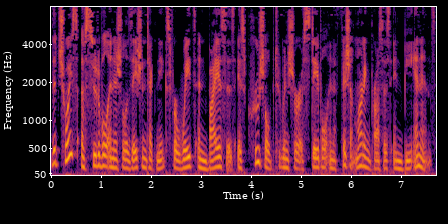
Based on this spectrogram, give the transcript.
The choice of suitable initialization techniques for weights and biases is crucial to ensure a stable and efficient learning process in BNNs.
